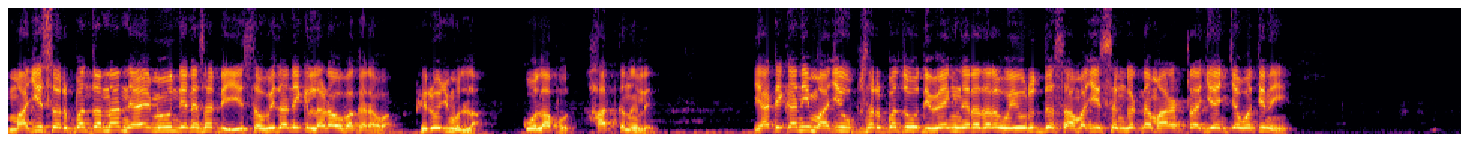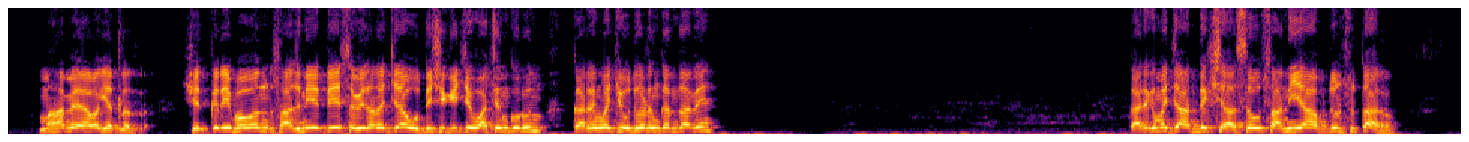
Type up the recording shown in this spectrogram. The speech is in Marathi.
माजी सरपंचांना न्याय मिळवून देण्यासाठी संविधानिक लढा उभा करावा. फिरोज मुल्ला कोल्हापूर हातकणंगले या ठिकाणी माजी उपसरपंच व दिव्यांग निराधार वयोवृद्ध सामाजिक संघटना महाराष्ट्र राज्य यांच्या वतीने महामेळावा घेतला जातो. शेतकरी भवन साजनी येथे संविधानाच्या उद्देशिकेचे वाचन करून कार्यक्रमाचे उद्घाटन करण्यात आले. कार्यक्रमाच्या अध्यक्षा सौ सानिया अब्दुल सुतार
